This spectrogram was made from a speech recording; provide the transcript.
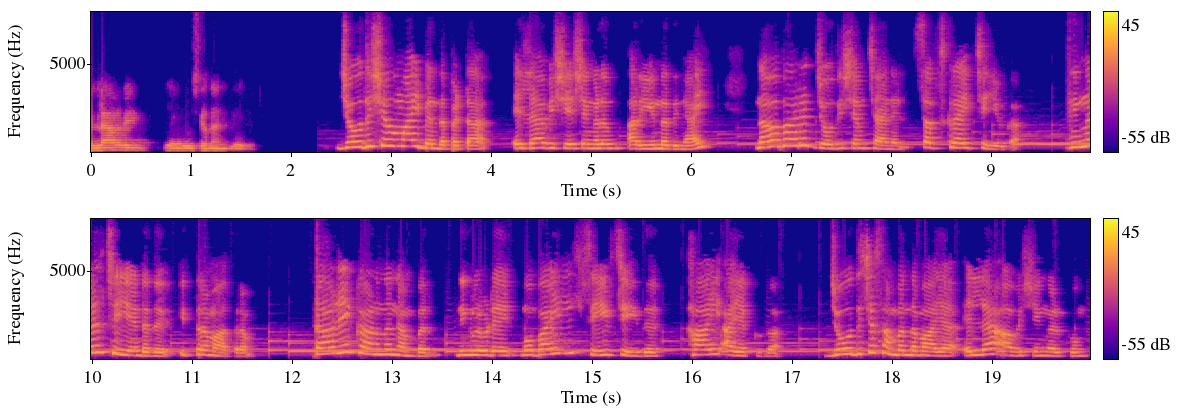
എല്ലാവരെയും ജ്യോതിഷവുമായി ബന്ധപ്പെട്ട എല്ലാ വിശേഷങ്ങളും അറിയുന്നതിനായി നവഭാരത് ജ്യോതിഷം ചാനൽ സബ്സ്ക്രൈബ് ചെയ്യുക. നിങ്ങൾ ചെയ്യേണ്ടത് ഇത്രമാത്രം. താഴെ കാണുന്ന നമ്പർ നിങ്ങളുടെ മൊബൈലിൽ സേവ് ചെയ്ത് ഹായ് അയക്കുക. ജ്യോതിഷ സംബന്ധമായ എല്ലാ ആവശ്യങ്ങൾക്കും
